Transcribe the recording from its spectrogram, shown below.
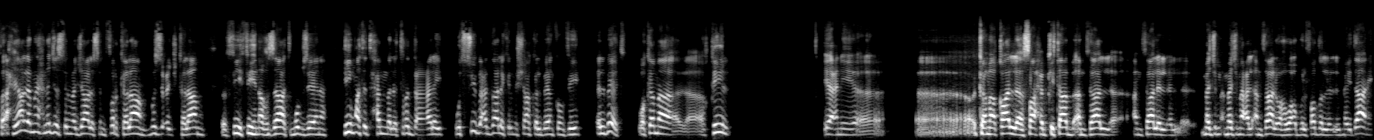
فأحيانا لما نحن نجلس في المجالس نفر كلام مزعج كلام فيه فيه نغزات مو بزينة هي ما تتحمل ترد علي وتصيب بعد ذلك المشاكل بينكم في البيت. وكما قيل يعني كما قال صاحب كتاب أمثال أمثال مجمع الأمثال وهو أبو الفضل الميداني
